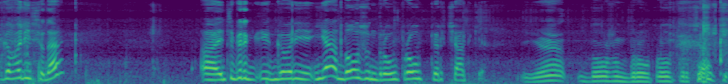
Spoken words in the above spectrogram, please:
Говори сюда. А, и теперь говори, я должен дровопровод в перчатке. Я должен дровопровод перчатки.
